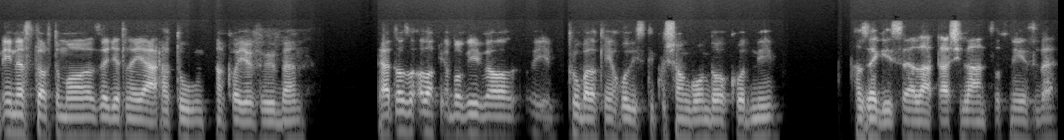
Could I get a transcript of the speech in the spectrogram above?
én ezt tartom az egyetlen járható útnak a jövőben. Tehát az alapjában véve próbálok ilyen holisztikusan gondolkodni, az egész ellátási láncot nézve,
